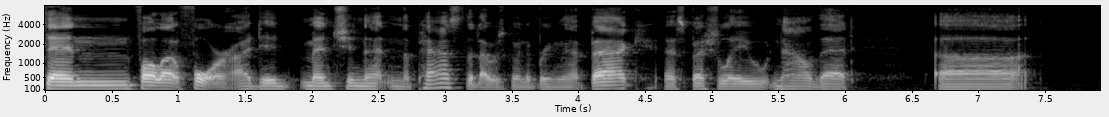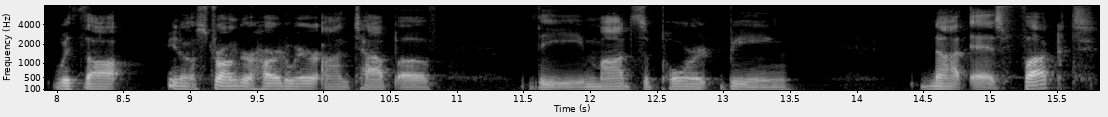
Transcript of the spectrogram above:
Then Fallout 4. I did mention that in the past that I was going to bring that back, especially now that uh, with the you know stronger hardware on top of the mod support being not as fucked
